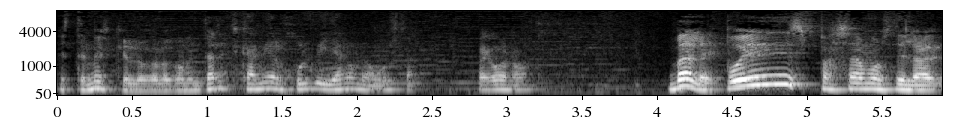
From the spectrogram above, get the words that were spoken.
este mes, que luego lo comentaré. Es que a mí el Hulk villano me gusta. Pero bueno. Vale, pues pasamos de la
